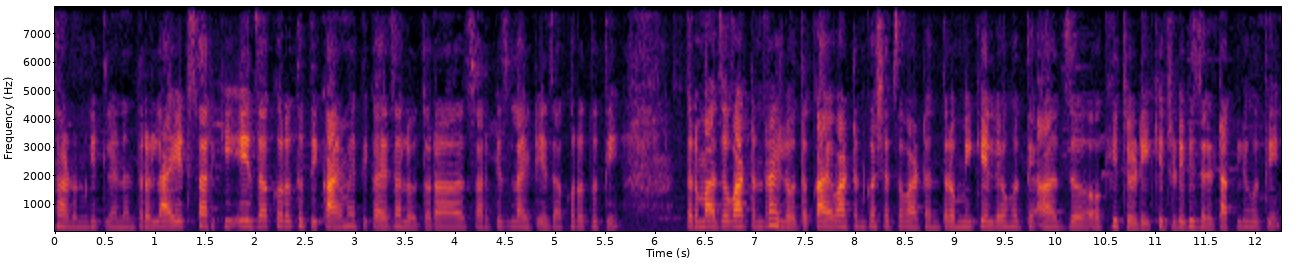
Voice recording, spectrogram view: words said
झाडून घेतल्यानंतर लाइट सारखी ये जा करत होती. काय माहिती काय झालं होतं. सारखीच लाइट ये जा करत होती. तर माझं वाटण राहिलं होतं. काय वाटण? कशाचं वाटण? तर मी केले होते आज खिचडी. खिचडी भिजायला टाकली होती.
